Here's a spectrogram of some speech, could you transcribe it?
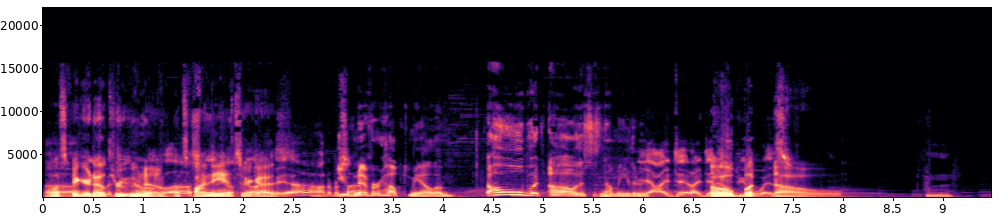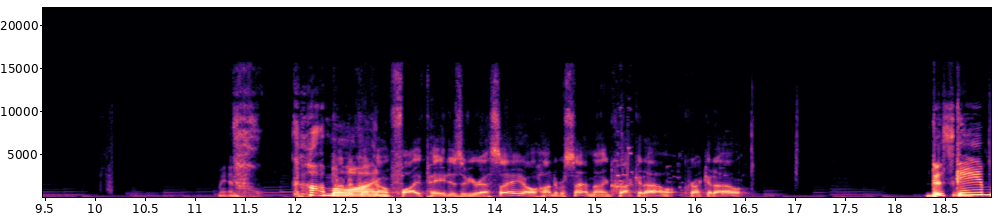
Well, let's Uh, figure it you out through Uno. reverse, Let's find the answer, go. guys. Yeah, 100%. You've never helped me, Ellum. Oh, but oh, this is not me either. Yeah, I did. I did. Oh, help you but always. no. Hmm. Man, Come Time to crack on. out five pages of your essay? Oh, 100%, man. Crack it out. Crack it out. This game,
